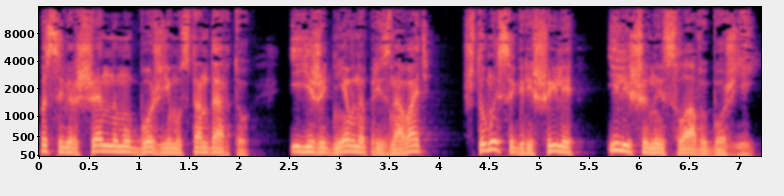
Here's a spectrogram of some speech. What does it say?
по совершенному Божьему стандарту и ежедневно признавать, что мы согрешили и лишены славы Божьей.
